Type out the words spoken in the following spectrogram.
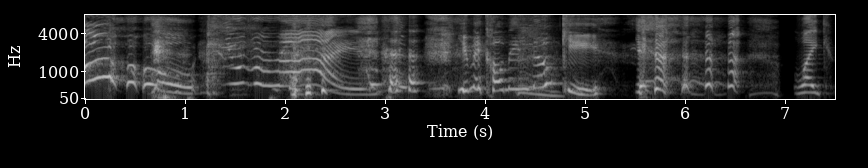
Oh, you've arrived. You may call me Loki. Yeah. like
